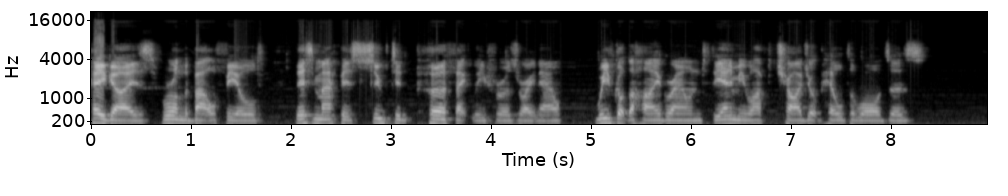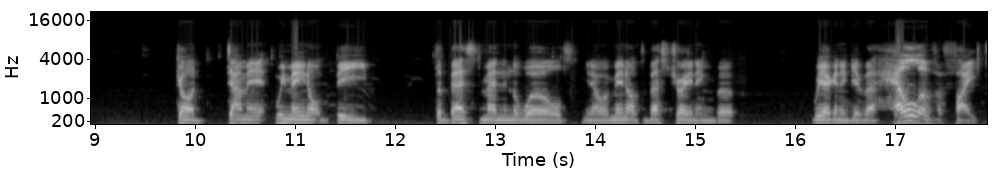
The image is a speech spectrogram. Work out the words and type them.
Hey guys, we're on the battlefield. This map is suited perfectly for us right now. We've got the high ground. The enemy will have to charge uphill towards us. God damn it, we may not be the best men in the world. You know, we may not have the best training, but we are going to give a hell of a fight.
